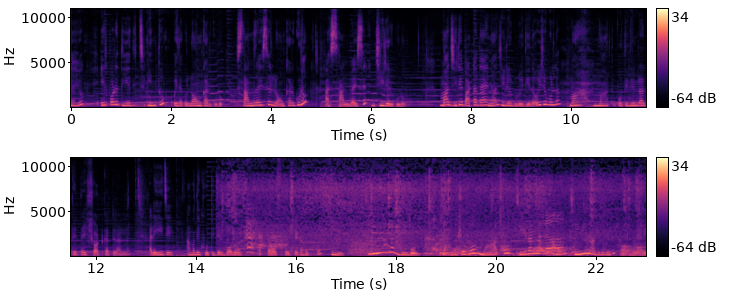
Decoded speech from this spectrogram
যাই হোক, এরপরে দিয়ে দিচ্ছে কিন্তু ওই দেখো লঙ্কার গুঁড়ো সানরাইসের লঙ্কার গুঁড়ো আর সানরাইসের জিরের গুঁড়ো। মা জিরে বাটা দেয় না, জিরের গুঁড়োই দিয়ে দেয়। ওই যে বললাম, মা মা তো প্রতিদিন রাতে তাই শর্টকাটে রান্না। আর এই যে আমাদের ঘটিদের বড় একটা অস্ত্র, সেটা হচ্ছে চিনি। চিনি আমরা দেবই। মাংস হোক, মাছ হোক, যে রান্না হোক, আমাদের চিনি না দিলে কিন্তু শান্তি হয় না।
